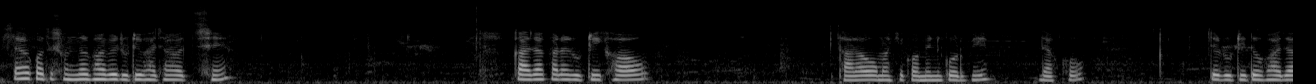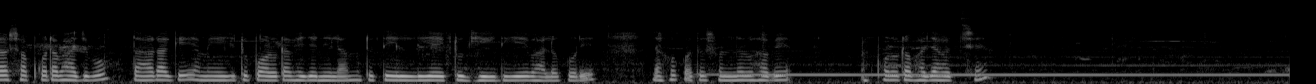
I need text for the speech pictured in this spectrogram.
দেখো কত সুন্দরভাবে রুটি ভাজা হচ্ছে। কারা কারা রুটি খাও, তারাও আমাকে কমেন্ট করবে। দেখো, তো রুটি তো ভাজা সব কটা ভাজবো। তার আগে আমি একটু পরোটা ভেজে নিলাম, একটু তেল দিয়ে, একটু ঘি দিয়ে ভালো করে। দেখো কত সুন্দরভাবে পরোটা ভাজা হচ্ছে।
